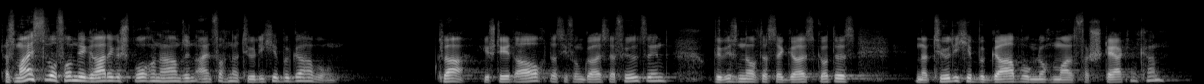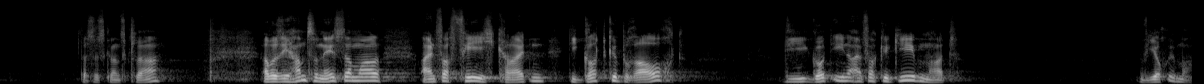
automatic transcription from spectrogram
Das meiste, wovon wir gerade gesprochen haben, sind einfach natürliche Begabungen. Klar, hier steht auch, dass sie vom Geist erfüllt sind. Und wir wissen auch, dass der Geist Gottes natürliche Begabung nochmal verstärken kann. Das ist ganz klar. Aber sie haben zunächst einmal einfach Fähigkeiten, die Gott gebraucht, die Gott ihnen einfach gegeben hat. Wie auch immer.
